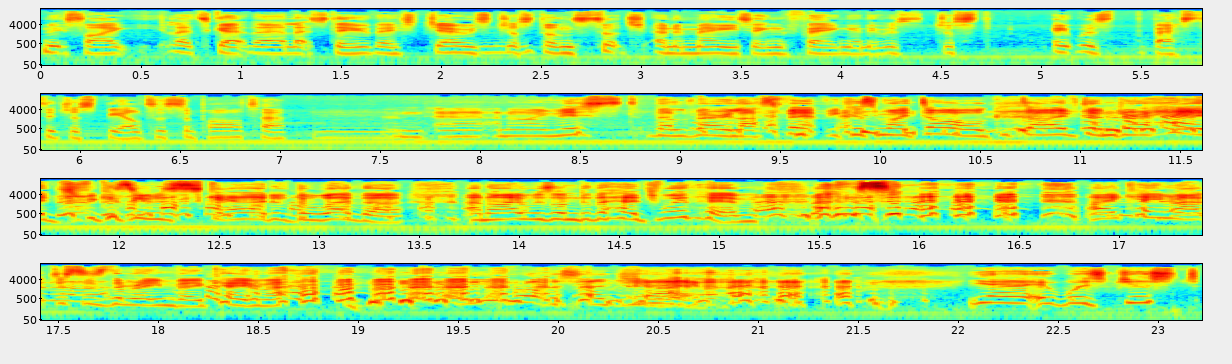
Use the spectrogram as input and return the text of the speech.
and it's like let's get there. Let's do this. Jo's just done such an amazing thing, and it was just it was the best to just be able to support her. And, uh, and I missed the very last bit because my dog dived under a hedge because he was scared of the weather, and I was under the hedge with him. And so I came out just as the rainbow came out. you brought the sunshine. Yeah. it was just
